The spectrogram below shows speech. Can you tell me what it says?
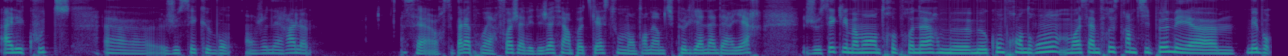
à l'écoute. je sais que, bon, en général, alors, c'est pas la première fois, j'avais déjà fait un podcast où on entendait un petit peu Liana derrière. Je sais que les mamans entrepreneurs me, me comprendront. Moi, ça me frustre un petit peu, mais, euh, mais bon,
